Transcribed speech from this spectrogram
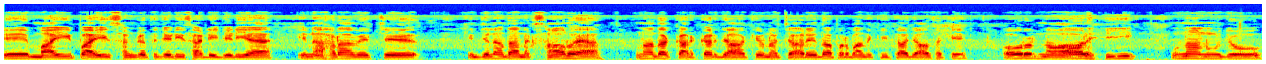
ਇਹ ਮਾਈ ਭਾਈ ਸੰਗਤ ਜਿਹੜੀ ਸਾਡੀ ਜਿਹੜੀ ਹੈ ਇਹਨਾਂ ਹੜ੍ਹਾਂ ਵਿੱਚ ਜਿਨ੍ਹਾਂ ਦਾ ਨੁਕਸਾਨ ਹੋਇਆ, ਉਹਨਾਂ ਦਾ ਘਰ ਘਰ ਜਾ ਕੇ ਉਹਨਾਂ ਚਾਰੇ ਦਾ ਪ੍ਰਬੰਧ ਕੀਤਾ ਜਾ ਸਕੇ ਔਰ ਨਾਲ ਹੀ ਉਹਨਾਂ ਨੂੰ ਜੋ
